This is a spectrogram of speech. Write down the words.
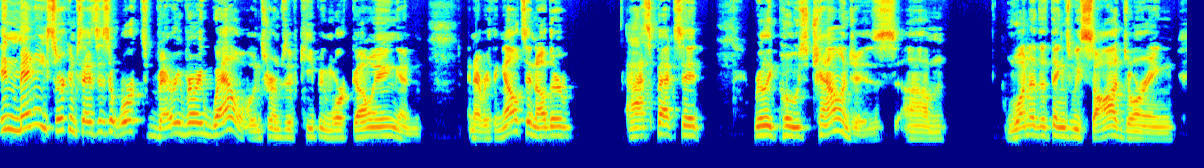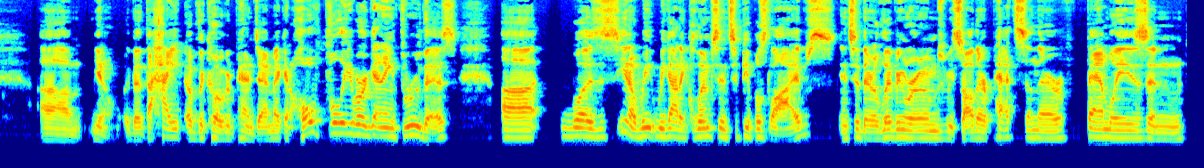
in many circumstances, it worked very, very well in terms of keeping work going and and everything else. In other aspects, it really posed challenges. Um, one of the things we saw during um, you know the, the, height of the COVID pandemic, and hopefully we're getting through this. Uh, was you know we, we got a glimpse into people's lives into their living rooms. We saw their pets and their families and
